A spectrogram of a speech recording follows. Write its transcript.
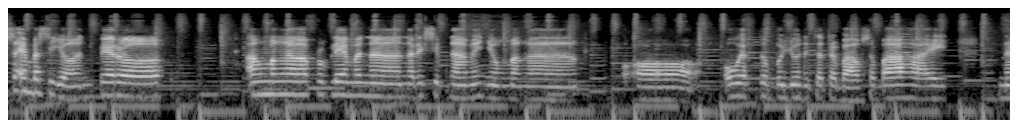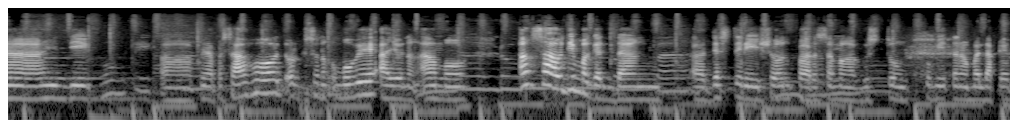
sa embassy yun, pero ang mga problema na na-receive namin, yung mga o- OFW nagtatrabaho sa bahay, na hindi ah, pinapasahod or gusto nang umuwi, ayaw ng amo. Ang Saudi magandang ah, destination para sa mga gustong kumita ng malaki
